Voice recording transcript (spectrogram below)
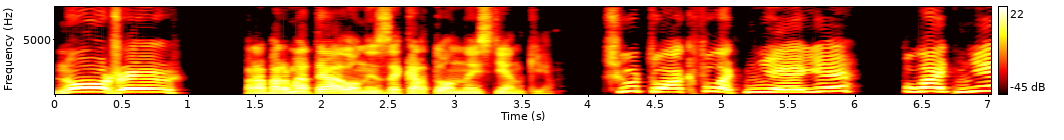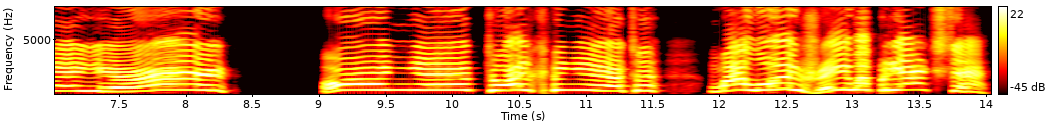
«Ну же!» – пробормотал он из-за картонной стенки. «Чуток плотнее! Плотнее! О, нет, только не это! Малой, живо прячься!»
